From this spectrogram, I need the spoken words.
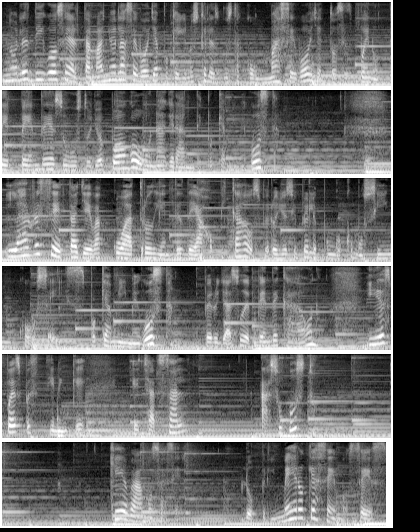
No les digo o sea el tamaño de la cebolla porque hay unos que les gusta con más cebolla, entonces bueno, depende de su gusto. Yo pongo una grande porque a mí me gusta. La receta lleva cuatro dientes de ajo picados, pero yo siempre le pongo como cinco o seis, porque a mí me gusta, pero ya eso depende de cada uno. Y después pues tienen que echar sal a su gusto. ¿Qué vamos a hacer? Lo primero que hacemos es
